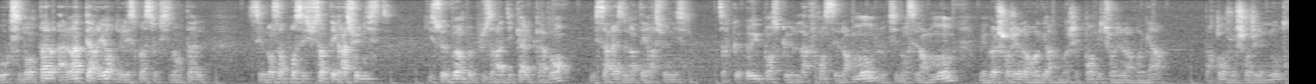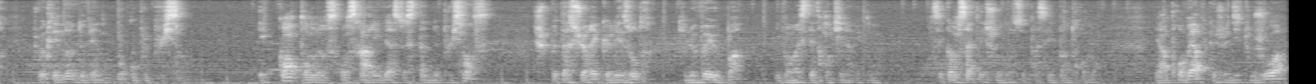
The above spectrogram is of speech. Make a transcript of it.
ou occidental à l'intérieur de l'espace occidental. C'est dans un processus intégrationniste qui se veut un peu plus radical qu'avant, mais ça reste de l'intégrationnisme. C'est-à-dire qu'eux, ils pensent que la France c'est leur monde, l'Occident c'est leur monde, mais ils veulent changer leur regard. Moi, j'ai pas envie de changer leur regard. Par contre, je veux changer le nôtre. Je veux que les nôtres deviennent beaucoup plus puissants. Et quand on, sera arrivé à ce stade de puissance, je peux t'assurer que les autres, qui le veuillent ou pas, ils vont rester tranquilles avec nous. C'est comme ça que les choses vont se passer, pas autrement. Il y a un proverbe que je dis toujours,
